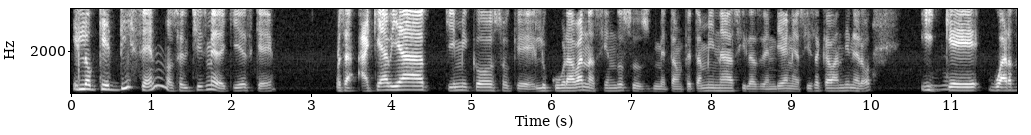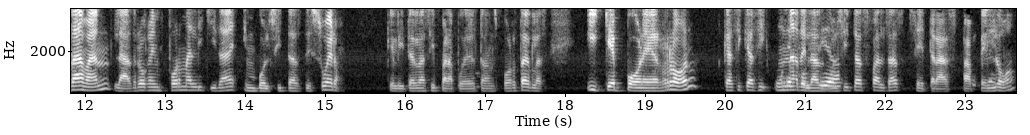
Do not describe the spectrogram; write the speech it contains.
Y lo que dicen, o sea, el chisme de aquí es que o sea, aquí había químicos o que lucubraban haciendo sus metanfetaminas y las vendían y así sacaban dinero y que guardaban la droga en forma líquida en bolsitas de suero, que literal así para poder transportarlas y que por error casi casi una de las bolsitas falsas se traspapeló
